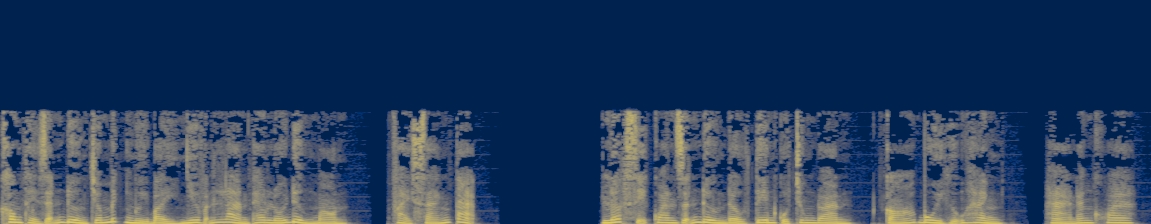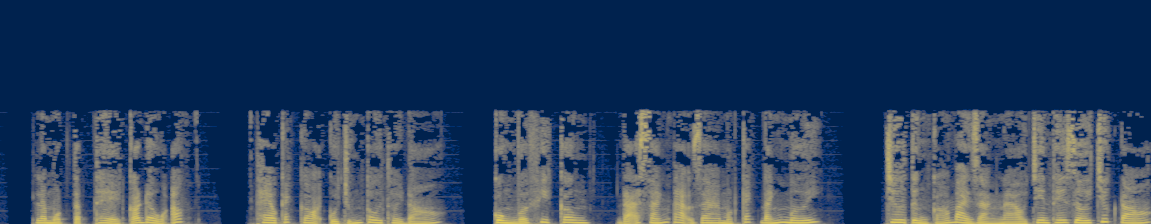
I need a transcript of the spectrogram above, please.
không thể dẫn đường cho MiG-17 như vẫn làm theo lối đường mòn, phải sáng tạo. Lớp sĩ quan dẫn đường đầu tiên của trung đoàn có Bùi Hữu Hành, Hà Đăng Khoa, là một tập thể có đầu óc, theo cách gọi của chúng tôi thời đó, cùng với phi công đã sáng tạo ra một cách đánh mới. Chưa từng có bài giảng nào trên thế giới trước đó,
